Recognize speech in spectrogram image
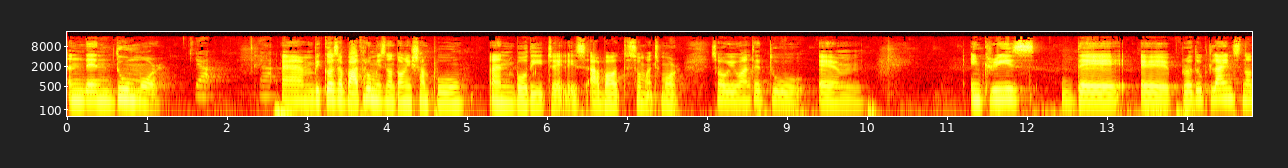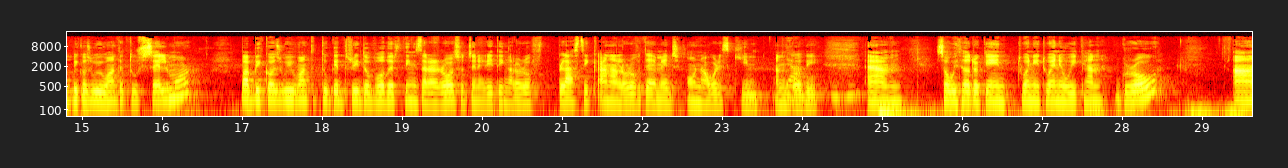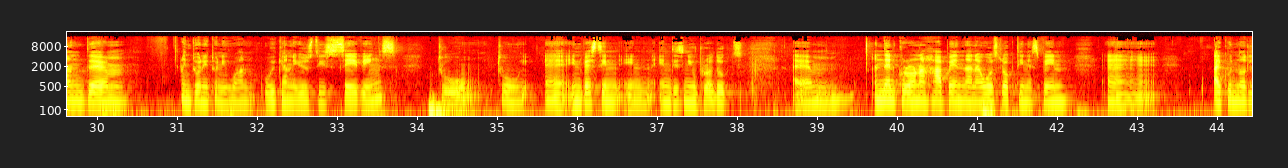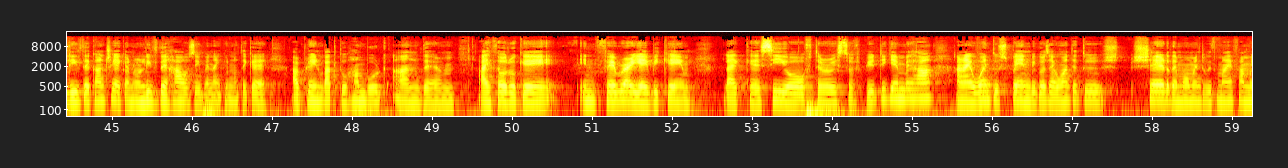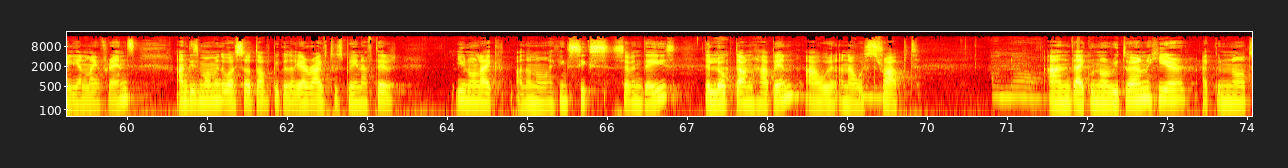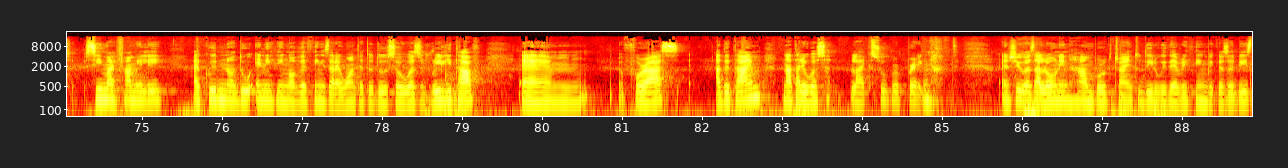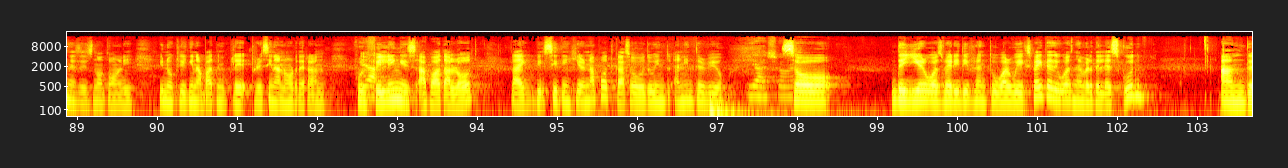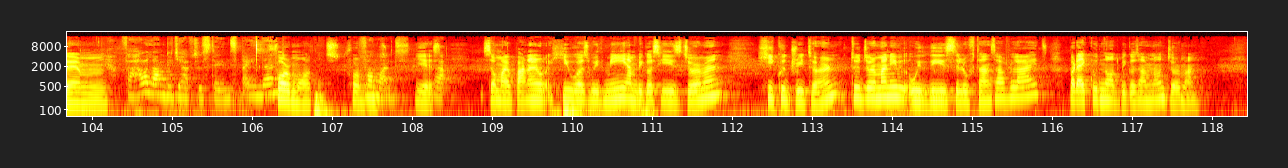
and then do more. Yeah. Um, because a bathroom is not only shampoo and body gel is about so much more. So we wanted to um, increase the uh, product lines not because we wanted to sell more, but because we wanted to get rid of other things that are also generating a lot of plastic and a lot of damage on our skin and yeah. body. Mm-hmm. Um, so we thought, okay, in 2020 we can grow and. Um, in 2021 we can use these savings to to uh, invest in, in in these new products. Um, and then corona happened and i was locked in spain. Uh, i could not leave the country. I could not leave the house even. I could not take a, a plane back to hamburg. And um, i thought okay in february i became like a ceo of terrorists of beauty GmbH, and i went to spain because i wanted to sh- share the moment with my family and my friends and this moment was so tough because i arrived to spain after you know like i don't know i think six seven days the Yeah. lockdown happened I and i was trapped Oh no. and I could not return here. I could not see my family. I could not do anything of the things that I wanted to do. So it was really tough um, for us at the time. Natalie was like super pregnant. And she was alone in Hamburg trying to deal with everything because the business is not only, you know, clicking a button, pla pressing an order and fulfilling is about a lot, like be sitting here in a podcast or doing an interview. Yeah, sure. So the year was very different to what we expected. It was nevertheless good. And um, For how long did you have to stay in Spain then? four months. Four, Four months. months. Yes. Yeah. So my partner, he was with me, and because he is German, he could return to Germany with these Lufthansa flights, but I could not because I'm not German.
